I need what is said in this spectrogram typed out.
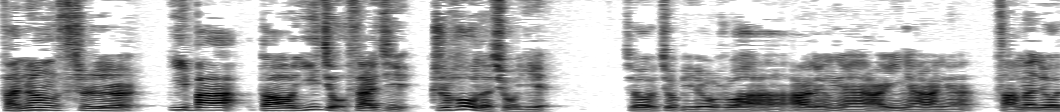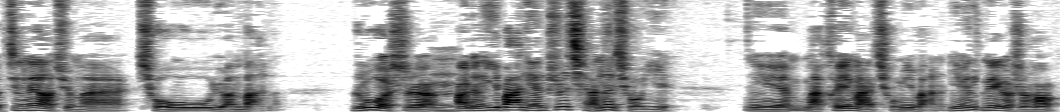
反正是一八到一九赛季之后的球衣，就就比如说啊，二零年、二一年、二年，咱们就尽量去买球员版的。如果是嗯二零一八年之前的球衣，你买可以买球迷版的，因为那个时候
